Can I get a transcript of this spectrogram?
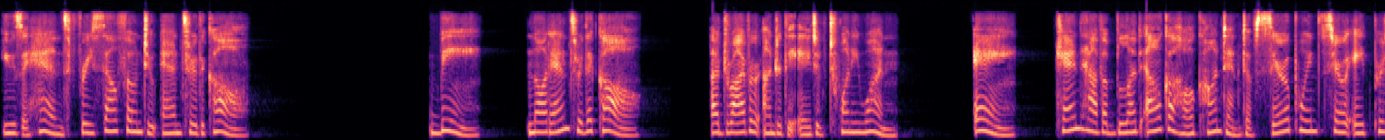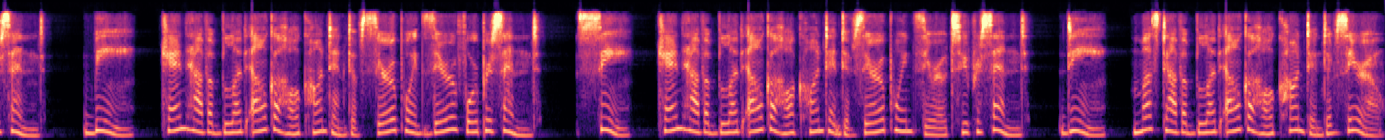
Use a hands-free cell phone to answer the call. B. Not answer the call. A driver under the age of 21. A. Can have a blood alcohol content of 0.08%. B. Can have a blood alcohol content of 0.04%. C. Can have a blood alcohol content of 0.02%. D. Must have a blood alcohol content of 0.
